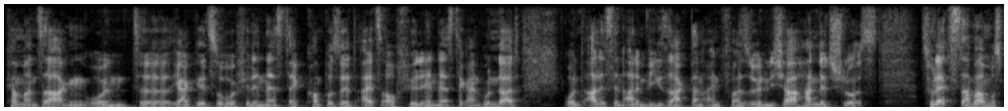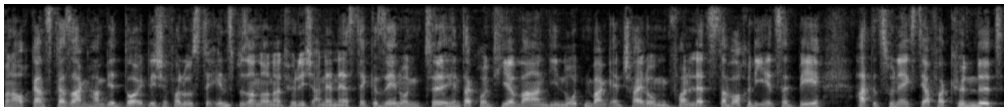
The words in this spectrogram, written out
kann man sagen und äh, ja, gilt sowohl für den Nasdaq Composite als auch für den Nasdaq 100 und alles in allem, wie gesagt, dann ein versöhnlicher Handelsschluss. Zuletzt aber muss man auch ganz klar sagen, haben wir deutliche Verluste, insbesondere natürlich an der Nasdaq gesehen. Und äh, Hintergrund hier waren die Notenbankentscheidungen von letzter Woche. Die EZB hatte zunächst ja verkündet,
